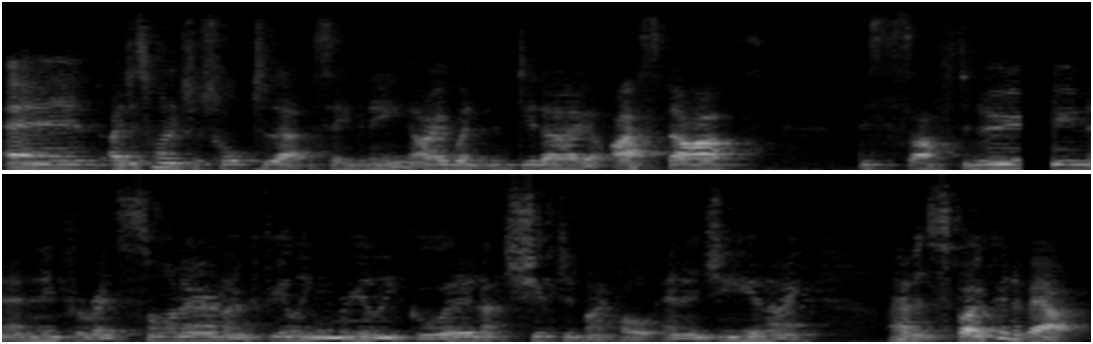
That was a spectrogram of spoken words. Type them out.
And I just wanted to talk to that this evening. I went and did a ice bath this afternoon and an infrared sauna and I'm feeling really good and it shifted my whole energy and I I haven't spoken about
